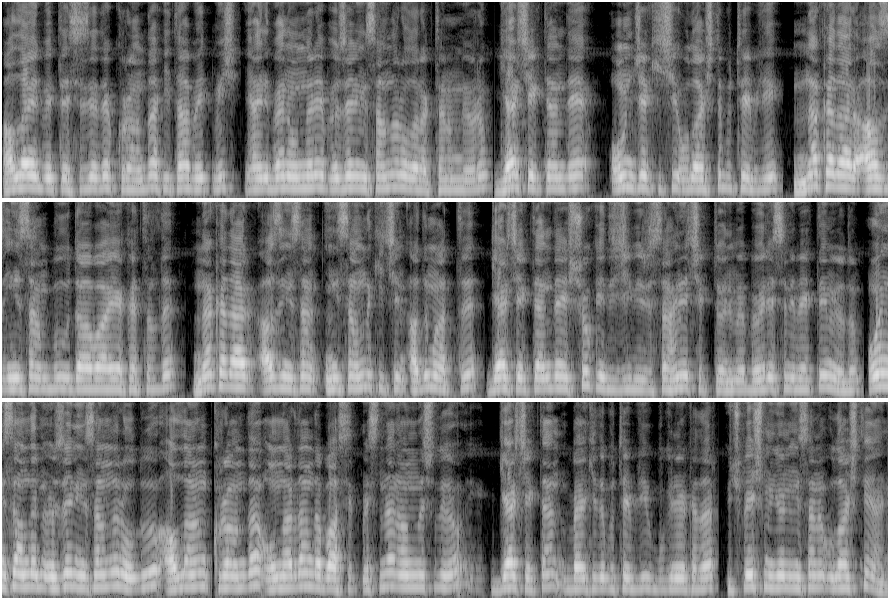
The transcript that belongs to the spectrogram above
Allah elbette size de Kur'an'da hitap etmiş. Yani ben onları hep özel insanlar olarak tanımlıyorum. Gerçekten de onca kişi ulaştı bu tebliğ. Ne kadar az insan bu davaya katıldı. Ne kadar az insan insanlık için adım attı. Gerçekten de şok edici bir sahne çıktı önüme. Böylesini beklemiyordum. O insanların özel insanlar olduğu Allah'ın Kur'an'da onlardan da bahsetmesinden anlaşılıyor. Gerçekten belki de bu tebliğ bugüne kadar 3-5 milyon insana ulaştı yani.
